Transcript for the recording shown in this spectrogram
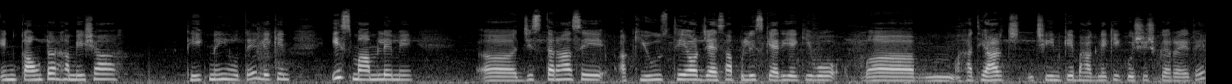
इनकाउंटर हमेशा ठीक नहीं होते, लेकिन इस मामले में जिस तरह से अक्यूज थे और जैसा पुलिस कह रही है कि वो हथियार छीन के भागने की कोशिश कर रहे थे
